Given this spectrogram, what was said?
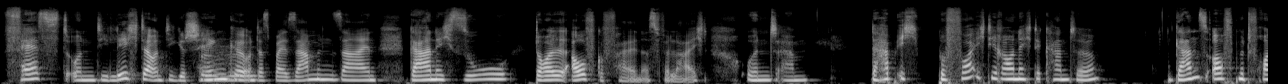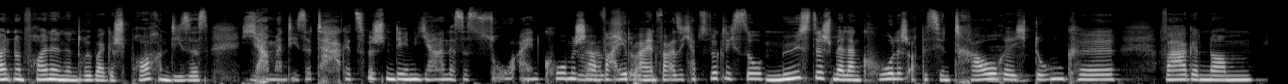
Fest und die Lichter und die Geschenke mhm. und das Beisammensein gar nicht so doll aufgefallen ist vielleicht. Und ähm, da habe ich, bevor ich die Rauhnächte kannte, ganz oft mit Freunden und Freundinnen drüber gesprochen, dieses, ja man, diese Tage zwischen den Jahren, das ist so ein komischer ja, Vibe stimmt. einfach. Also ich habe es wirklich so mystisch, melancholisch, auch bisschen traurig, mhm. dunkel wahrgenommen.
